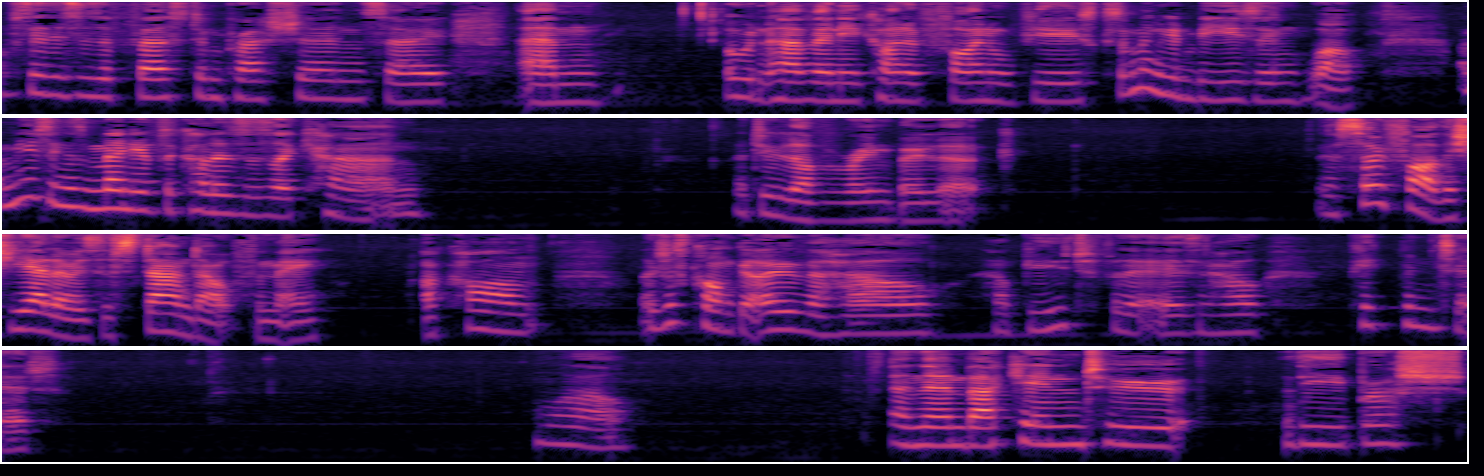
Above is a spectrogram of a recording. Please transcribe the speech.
Obviously this is a first impression, so um, I wouldn't have any kind of final views because I'm only going to be using, well, I'm using as many of the colours as I can. I do love a rainbow look. Now, so far this yellow is the standout for me. I can't, I just can't get over how, how beautiful it is and how pigmented. Wow. And then back into the brush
